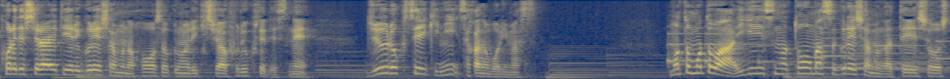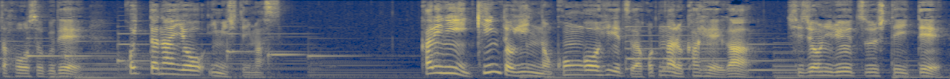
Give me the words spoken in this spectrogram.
これで知られているグレシャムの法則の歴史は古くてですね、16世紀に遡ります。もともとはイギリスのトーマス・グレシャムが提唱した法則で、こういった内容を意味しています。仮に金と銀の混合比率が異なる貨幣が市場に流通していて、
